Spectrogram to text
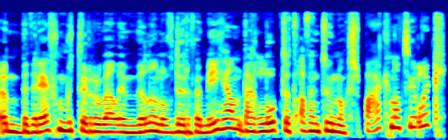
een bedrijf moet er wel in willen of durven meegaan. Daar loopt het af en toe nog spaak natuurlijk.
